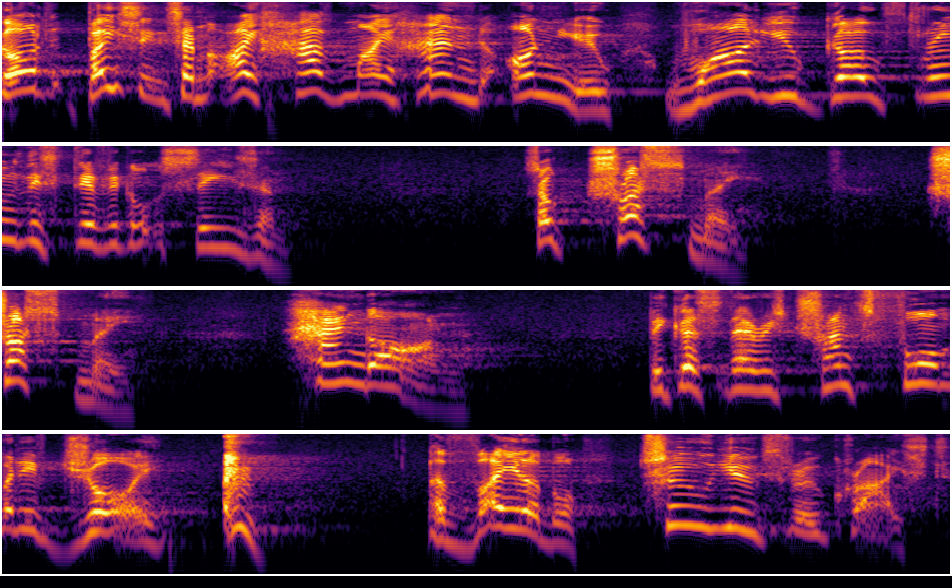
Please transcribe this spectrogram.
God basically said, I have my hand on you while you go through this difficult season. So trust me. Trust me. Hang on. Because there is transformative joy available to you through Christ.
